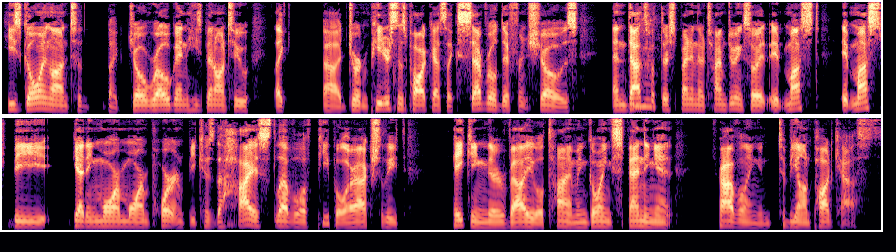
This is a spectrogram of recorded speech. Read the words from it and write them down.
he's going on to like Joe Rogan. He's been on to like uh, Jordan Peterson's podcast, like several different shows, and that's Mhm. what they're spending their time doing. So it, it must it must be getting more and more important because the highest level of people are actually taking their valuable time and going spending it traveling and to be on podcasts.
